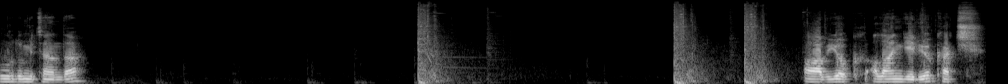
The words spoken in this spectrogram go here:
Vurdum bir tane daha. Abi yok. Alan geliyor. Kaç.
